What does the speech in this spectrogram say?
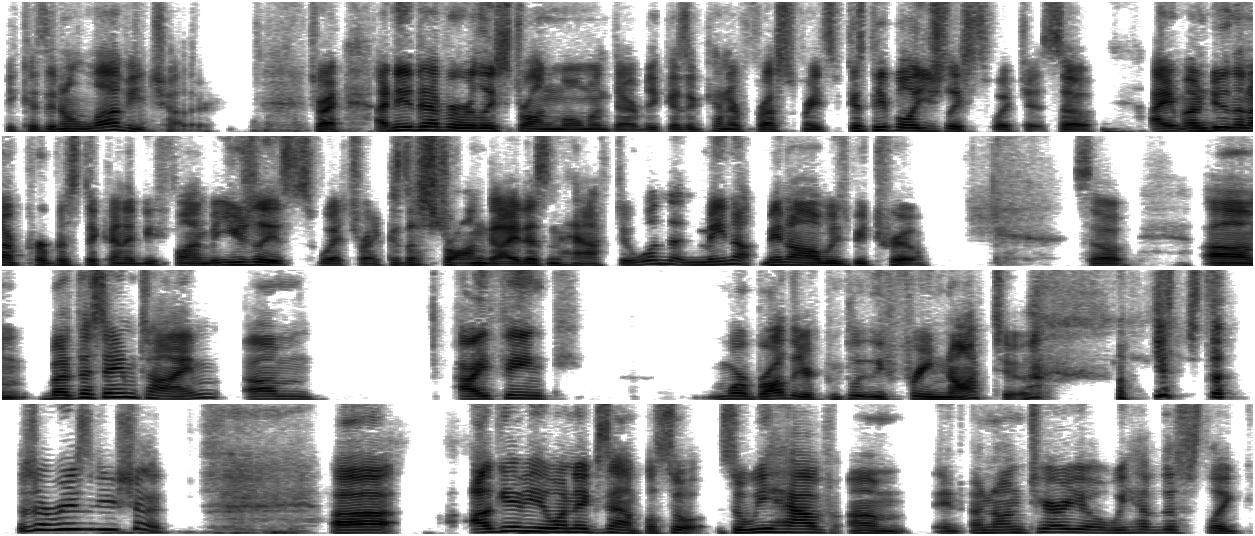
because they don't love each other. Sorry, I need to have a really strong moment there because it kind of frustrates because people usually switch it. So I'm, I'm doing that on purpose to kind of be fun, but usually it's switch, right? Because a strong guy doesn't have to. Well, that may not may not always be true. So, um, but at the same time, um, I think more broadly, you're completely free not to. There's a reason you should. Uh, I'll give you one example. So, so we have um in, in Ontario, we have this like,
